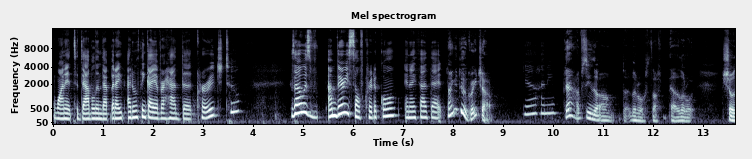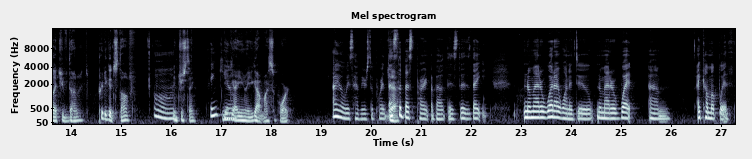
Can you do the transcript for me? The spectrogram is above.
wanted to dabble in that, but I I don't think I ever had the courage to. Because I was I'm very self critical, and I thought that no, you do a great job. yeah, honey, Yeah, I've seen the um the little stuff, that little show that you've done. It's pretty good stuff. oh, Interesting. Thank you. You got you know you got my support. I always have your support. That's Yeah. the best part about this is that no matter what I want to do, no matter what um, I come up with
